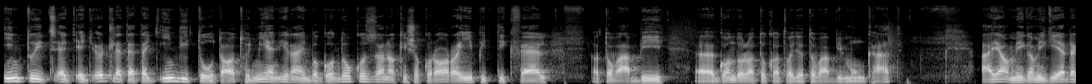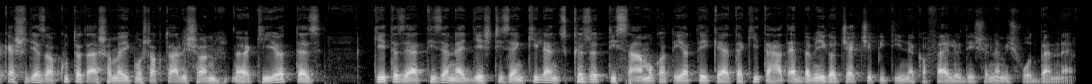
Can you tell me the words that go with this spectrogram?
intuit, egy, egy ötletet, egy indítót ad, hogy milyen irányba gondolkozzanak, és akkor arra építik fel a további gondolatokat, vagy a további munkát. Á, ja, még amíg érdekes, hogy ez a kutatás, amelyik most aktuálisan e, kijött, ez 2011 és 19 közötti számokat értékelte ki, tehát ebben még a ChatGPT-nek a fejlődése nem is volt benne.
